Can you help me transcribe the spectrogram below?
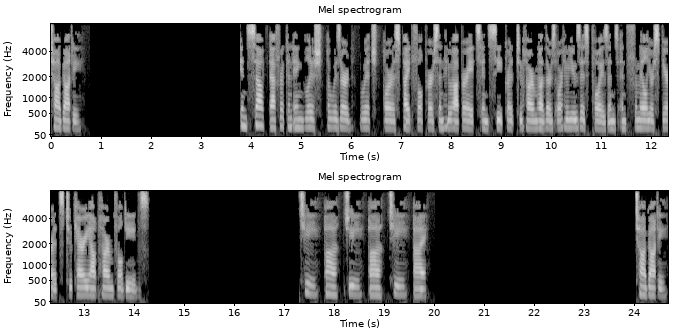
Tagati. In South African English, a wizard, witch, or a spiteful person who operates in secret to harm others or who uses poisons and familiar spirits to carry out harmful deeds. T A G A T I Tagati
